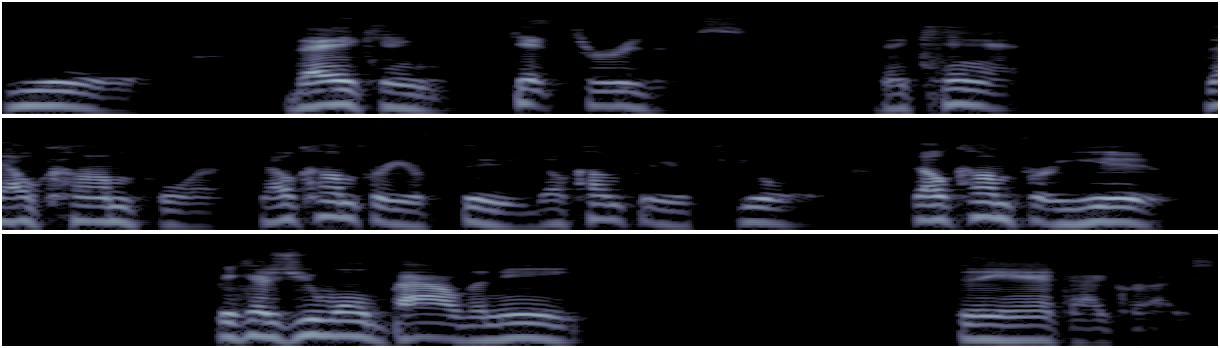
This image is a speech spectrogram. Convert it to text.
fuel, they can get through this. They can't. They'll come for it. They'll come for your food. They'll come for your fuel. They'll come for you because you won't bow the knee to the Antichrist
